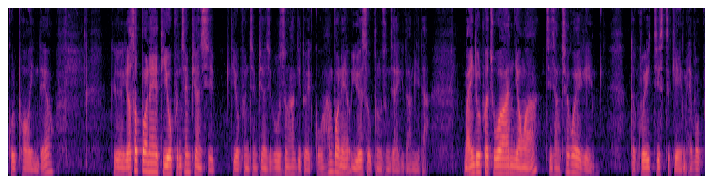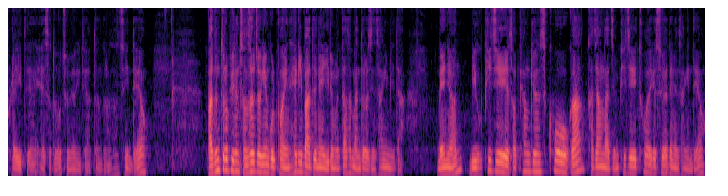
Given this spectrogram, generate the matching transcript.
골퍼인데요. 그 여섯 번의 디오픈 챔피언십, 디오픈 챔피언십을 우승하기도 했고 한 번의 US 오픈 우승자이기도 합니다. 마인드 골프가 좋아한 영화 지상 최고의 게임 The Greatest Game Ever Played에서도 조명이 되었던 그런 선수인데요. 바든 트로피는 전설적인 골퍼인 해리 바든의 이름을 따서 만들어진 상입니다. 매년 미국 PGA에서 평균 스코어가 가장 낮은 PGA 투어에게 수여되는 상인데요.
